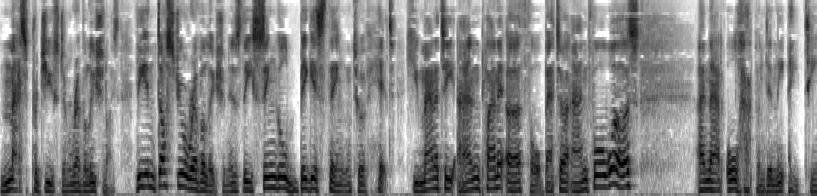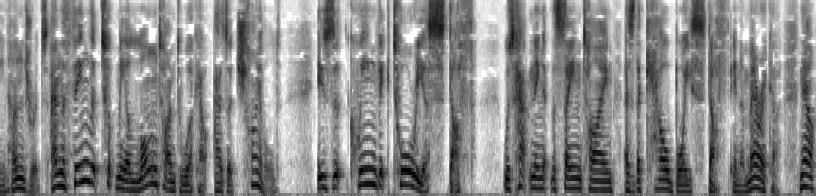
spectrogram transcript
mass produced and revolutionized. The Industrial Revolution is the single biggest thing to have hit humanity and planet Earth for better and for worse. And that all happened in the 1800s. And the thing that took me a long time to work out as a child is that Queen Victoria stuff was happening at the same time as the cowboy stuff in America. Now,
